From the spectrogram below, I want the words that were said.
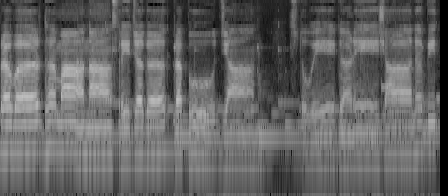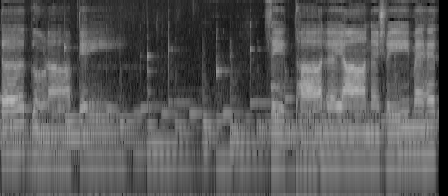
प्रवर्धमानास्त्रिजगत्प्रपूज्यान् स्तुवे गणेशानपि तद्गुणाप्त्यै सिद्धालयान् श्रीमहतोतिवीरान्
